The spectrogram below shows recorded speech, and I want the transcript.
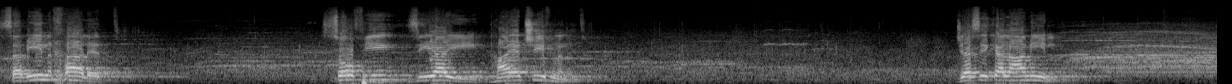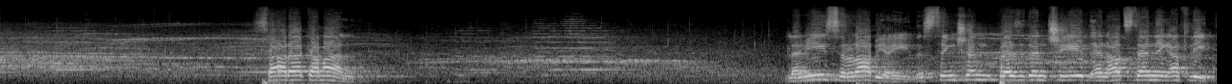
Sabine Khalid. Sophie Ziai, High Achievement. Jessica Al-Amil. Sara Kamal. Lamis Rabi'i, Distinction, President Chief and Outstanding Athlete.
